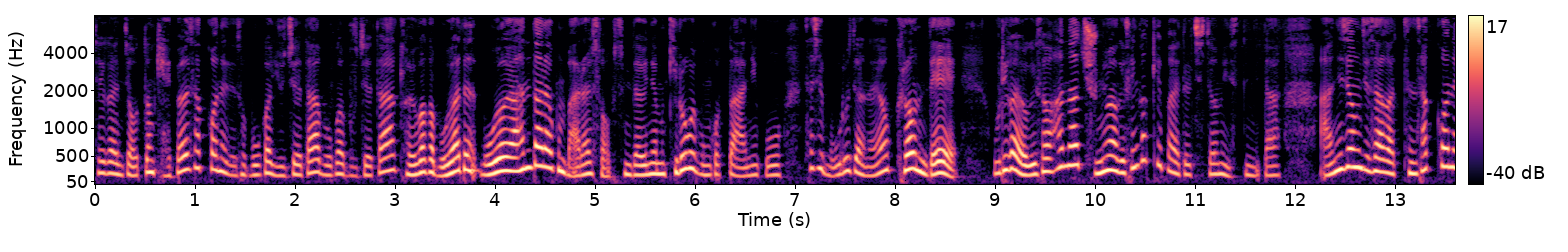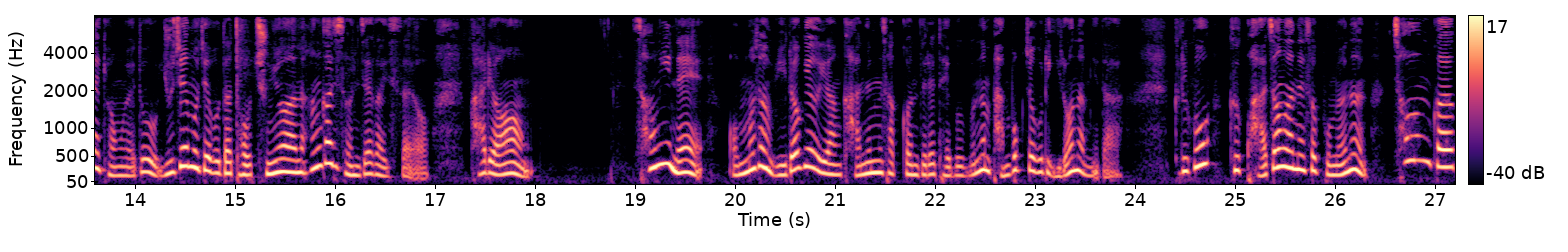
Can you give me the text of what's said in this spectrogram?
제가 이제 어떤 개별 사건에 대해서 뭐가 유죄다, 뭐가 무죄다, 결과가 뭐야, 뭐여야 한다라고 말할 수 없습니다. 왜냐하면 기록을 본 것도 아니고 사실 모르잖아요. 그런데 우리가 여기서 하나 중요하게 생각해 봐야 될 지점이 있습니다. 안희정 지사 같은 사건의 경우에도 유죄, 무죄보다 더 중요한 한 가지 전제가 있어요. 가령 성인의 업무상 위력에 의한 간음 사건들의 대부분은 반복적으로 일어납니다. 그리고 그 과정 안에서 보면은 처음과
